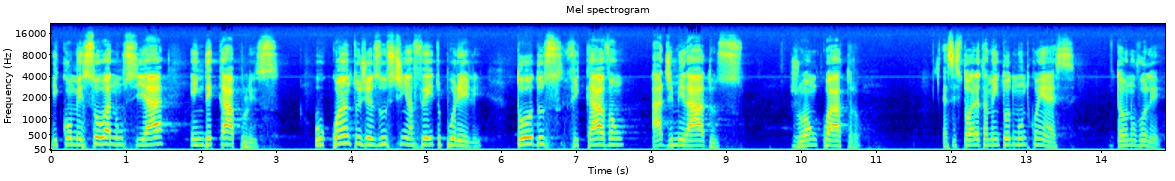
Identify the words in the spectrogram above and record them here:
e começou a anunciar em Decápolis o quanto Jesus tinha feito por ele. Todos ficavam admirados. João 4. Essa história também todo mundo conhece, então eu não vou ler.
